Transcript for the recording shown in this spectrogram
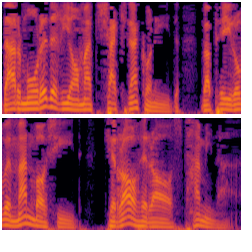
در مورد قیامت شک نکنید و پیرو من باشید که راه راست همین است.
